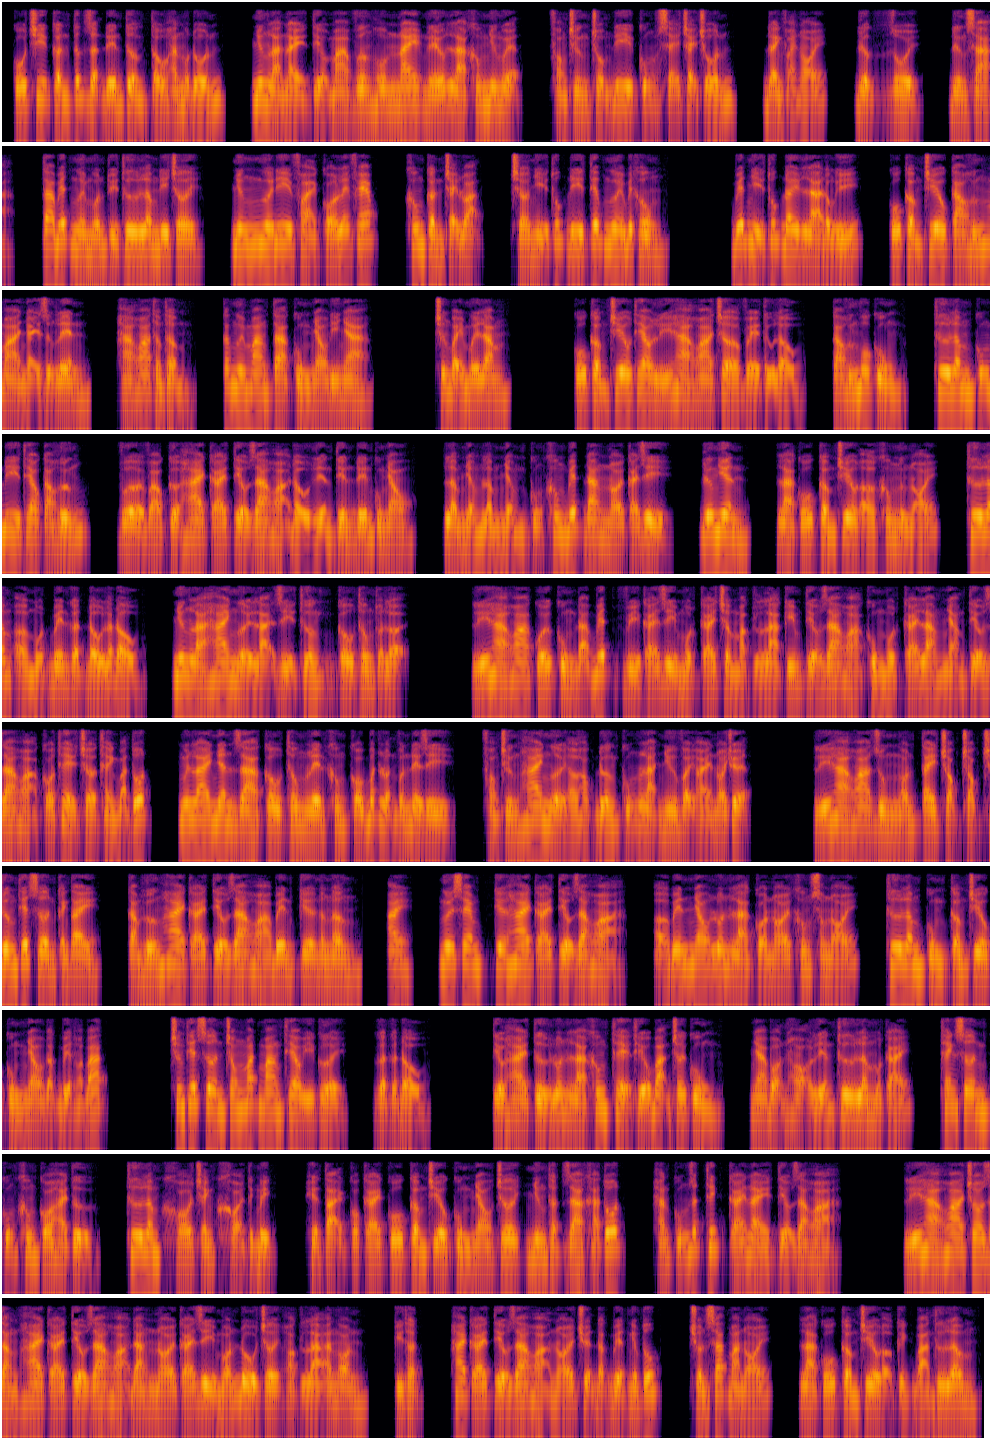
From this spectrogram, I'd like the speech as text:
Cố chi cẩn tức giận đến tưởng tấu hắn một đốn, nhưng là này tiểu ma vương hôm nay nếu là không như nguyện, phỏng trừng trộm đi cũng sẽ chạy trốn, đành phải nói, được rồi, đường xả, ta biết ngươi muốn tùy thư lâm đi chơi, nhưng ngươi đi phải có lễ phép, không cần chạy loạn, chờ nhị thúc đi tiếp ngươi biết không. Biết nhị thúc đây là đồng ý, cố cẩm chiêu cao hứng mà nhảy dựng lên, hà hoa thầm thầm, các ngươi mang ta cùng nhau đi nha. Chương 75 Cố cẩm chiêu theo Lý Hà Hoa trở về tử lầu, cao hứng vô cùng, Thư Lâm cũng đi theo cao hứng, vừa vào cửa hai cái tiểu gia hỏa đầu liền tiến đến cùng nhau, lầm nhầm lầm nhầm cũng không biết đang nói cái gì, đương nhiên, là cố cẩm chiêu ở không ngừng nói, Thư Lâm ở một bên gật đầu lắc đầu, nhưng là hai người lại dị thường cầu thông thuận lợi. Lý Hà Hoa cuối cùng đã biết vì cái gì một cái trầm mặc là kim tiểu gia hỏa cùng một cái làm nhảm tiểu gia hỏa có thể trở thành bạn tốt, nguyên lai nhân ra câu thông lên không có bất luận vấn đề gì, phỏng chừng hai người ở học đường cũng là như vậy hái nói chuyện. Lý Hà Hoa dùng ngón tay chọc chọc Trương Thiết Sơn cánh tay, cảm hướng hai cái tiểu gia hỏa bên kia nâng nâng, ai, ngươi xem kia hai cái tiểu gia hỏa, ở bên nhau luôn là có nói không xong nói, Thư Lâm cùng Cẩm Chiêu cùng nhau đặc biệt hoạt bát. Trương Thiết Sơn trong mắt mang theo ý cười, gật gật đầu. Tiểu hài tử luôn là không thể thiếu bạn chơi cùng, nhà bọn họ liền Thư Lâm một cái, Thanh Sơn cũng không có hài tử, Thư Lâm khó tránh khỏi tịch mịch, hiện tại có cái cố Cẩm Chiêu cùng nhau chơi nhưng thật ra khá tốt, hắn cũng rất thích cái này tiểu gia hỏa. Lý Hà Hoa cho rằng hai cái tiểu gia hỏa đang nói cái gì món đồ chơi hoặc là ăn ngon, kỳ thật, hai cái tiểu gia hỏa nói chuyện đặc biệt nghiêm túc, chuẩn xác mà nói, là cố cẩm chiêu ở kịch bản Thư Lâm.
